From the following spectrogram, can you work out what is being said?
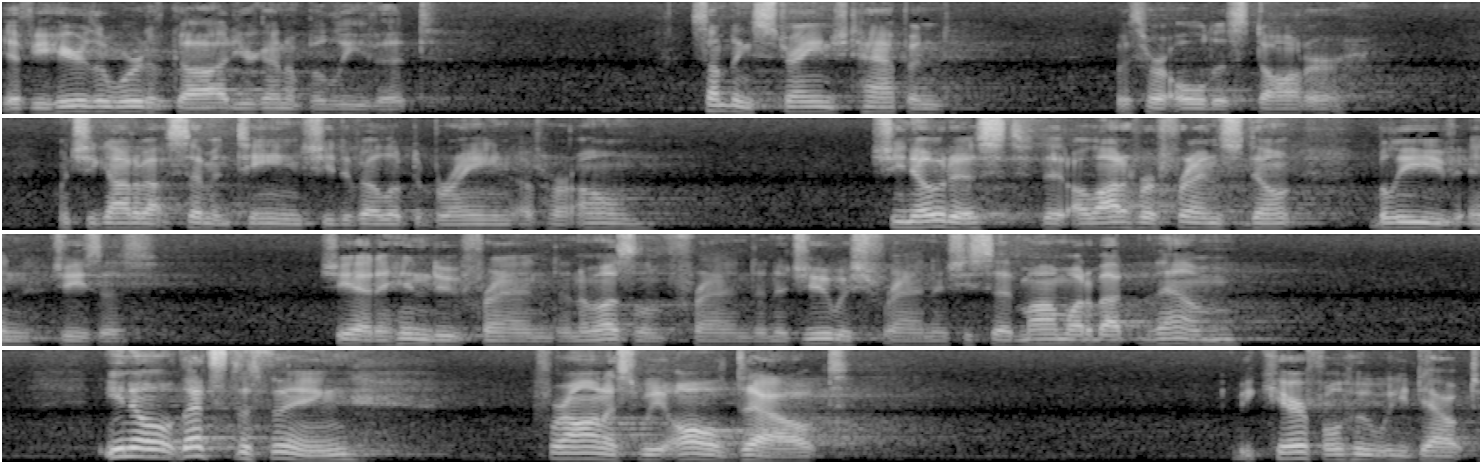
if you hear the word of God, you're going to believe it. Something strange happened with her oldest daughter. When she got about 17, she developed a brain of her own. She noticed that a lot of her friends don't believe in Jesus. She had a Hindu friend and a Muslim friend and a Jewish friend, and she said, Mom, what about them? You know, that's the thing if we're honest, we all doubt. Be careful who we doubt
